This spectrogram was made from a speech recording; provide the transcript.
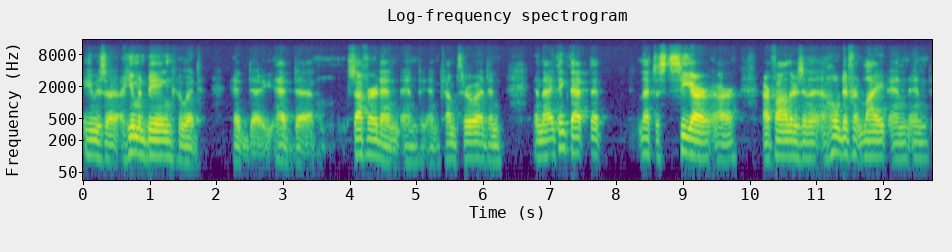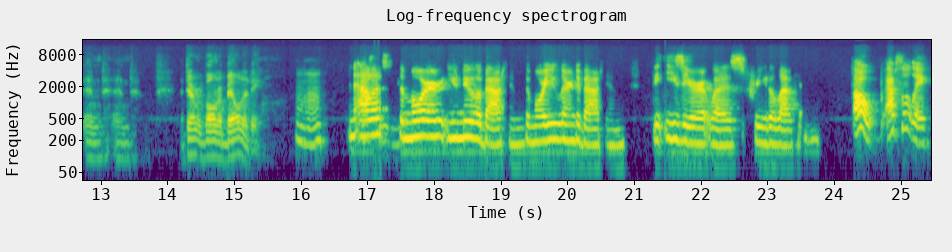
he was a human being who had had uh, had uh, suffered and and and come through it. And and I think that that lets us see our our our fathers in a, a whole different light and and and and a different vulnerability. Mm-hmm. And Alice, the more you knew about him, the more you learned about him, the easier it was for you to love him. Oh, absolutely.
